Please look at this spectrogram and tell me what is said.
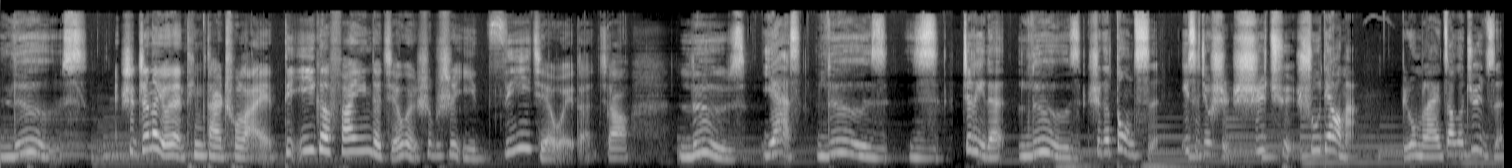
lose，是真的有点听不太出来。第一个发音的结尾是不是以 z 结尾的？叫 lose？Yes，lose。这里的 lose 是个动词，意思就是失去、输掉嘛。比如我们来造个句子。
